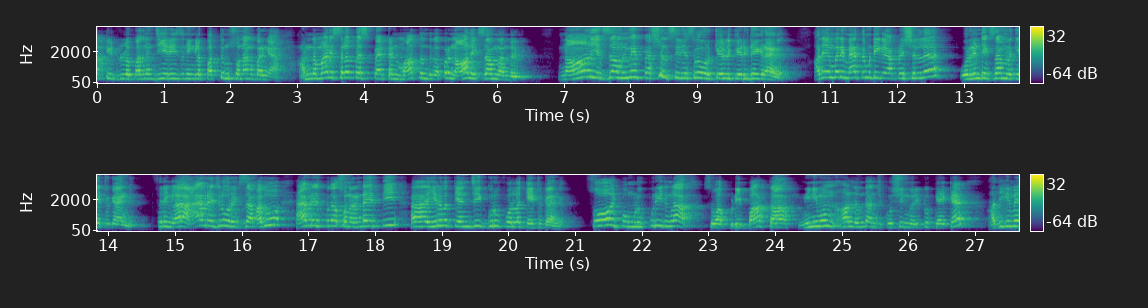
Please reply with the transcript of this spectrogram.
ஆப்டிடியூட்டில் பதினஞ்சு ரீசனிங்கில் பத்துன்னு சொன்னாங்க பாருங்கள் அந்த மாதிரி சிலபஸ் பேட்டர்ன் மாற்றினதுக்கு அப்புறம் நாலு எக்ஸாம் வந்திருக்கு நாலு எக்ஸாம்லையுமே ஸ்பெஷல் சீரியஸில் ஒரு கேள்வி கேட்டுகிட்டே இருக்கிறாங்க. அதே மாதிரி மேத்தமெட்டிக்கல் ஆப்ரேஷனில் ஒரு ரெண்டு எக்ஸாமில் கேட்டிருக்காங்க. சரிங்களா? ஆவரேஜில் ஒரு எக்ஸாம் அதுவும் ஆவரேஜ் இப்போ தான் சொன்னேன். ரெண்டாயிரத்தி இருபத்தி அஞ்சு குரூப் ஃபோரில் கேட்டிருக்காங்க. ஸோ இப்போ உங்களுக்கு புரியுதுங்களா? ஸோ அப்படி பார்த்தா மினிமம் நாலுலேருந்து அஞ்சு கொஷின் வரைக்கும் கேட்க அதிகமே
